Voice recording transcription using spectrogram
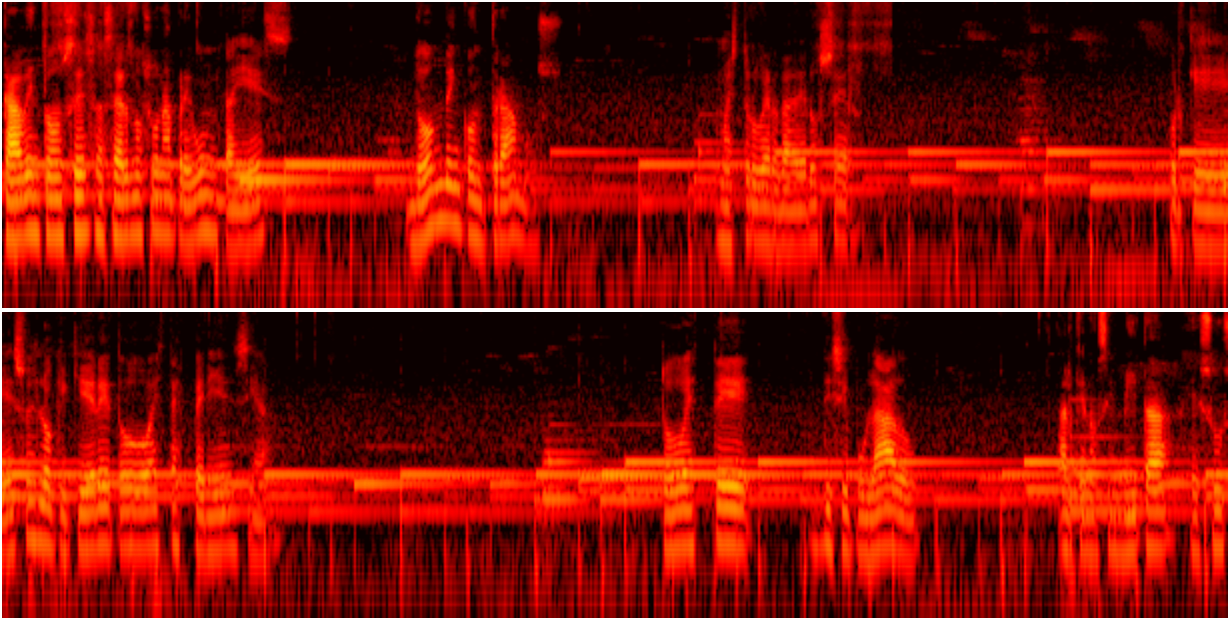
Cabe entonces hacernos una pregunta y es, ¿dónde encontramos nuestro verdadero ser? porque eso es lo que quiere toda esta experiencia, todo este discipulado al que nos invita Jesús.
